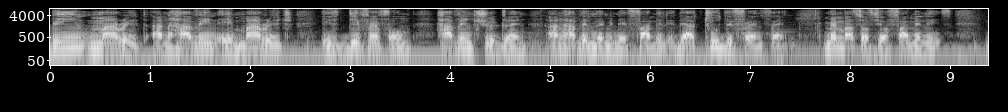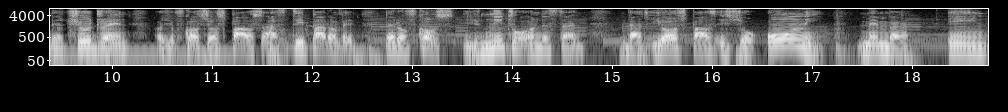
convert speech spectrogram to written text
being married and having a marriage is different from having children and having them in a family. They are two different things. Members of your families, the children, or of course your spouse are still part of it. But of course, you need to understand that your spouse is your only member in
